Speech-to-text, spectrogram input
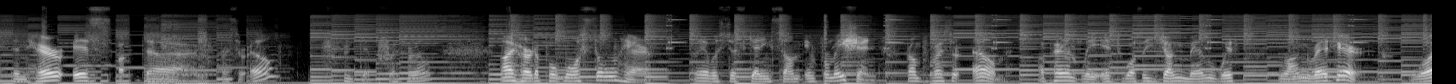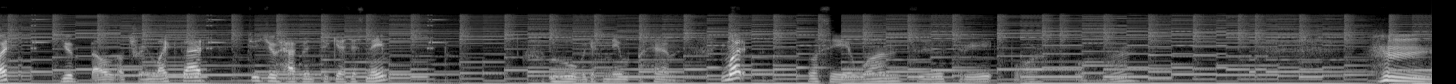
And here is uh, the Professor Elm. the Professor Elm. I heard a Pokemon was stolen here. I was just getting some information from Professor Elm. Apparently, it was a young male with long red hair. What? You built a train like that? Did you happen to get his name? Ooh, we get to name him. What? Let's see. One, two, three, four, four. Hmm.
